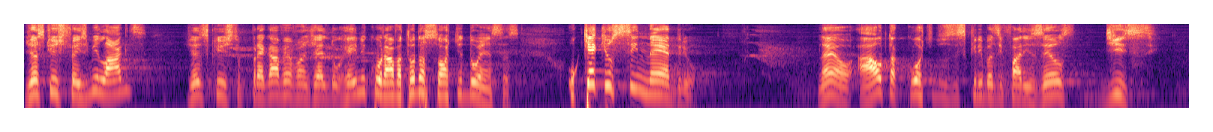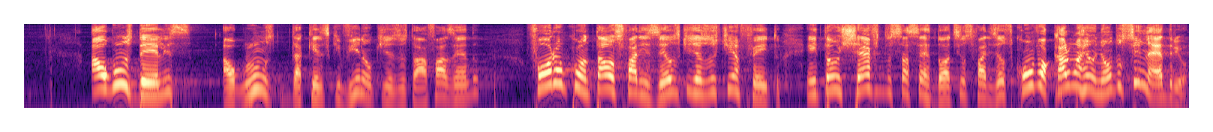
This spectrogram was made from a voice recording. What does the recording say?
Jesus Cristo fez milagres, Jesus Cristo pregava o evangelho do reino e curava toda sorte de doenças. O que que o sinédrio, né, a alta corte dos escribas e fariseus, disse? Alguns deles, alguns daqueles que viram o que Jesus estava fazendo, foram contar aos fariseus o que Jesus tinha feito. Então os chefes dos sacerdotes e os fariseus convocaram uma reunião do sinédrio.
